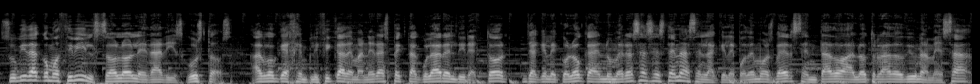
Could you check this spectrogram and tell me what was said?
Su vida como civil solo le da disgustos, algo que ejemplifica de manera espectacular el director, ya que le coloca en numerosas escenas en la que le podemos ver sentado al otro lado de una mesa,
